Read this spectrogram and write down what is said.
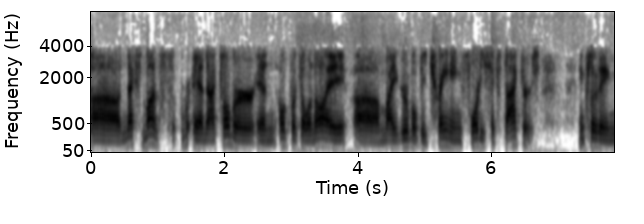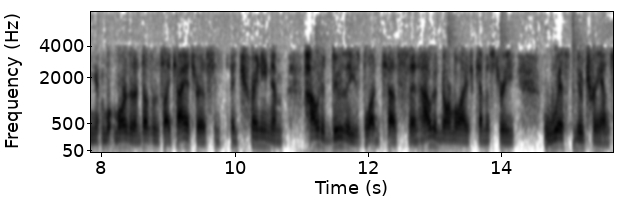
Uh, next month in October in Oak Brook, Illinois, uh, my group will be training 46 doctors including more than a dozen psychiatrists, and, and training them how to do these blood tests and how to normalize chemistry with nutrients.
